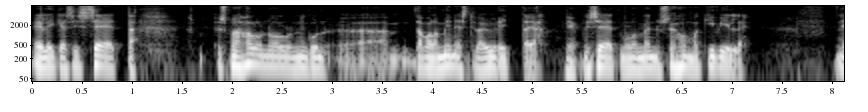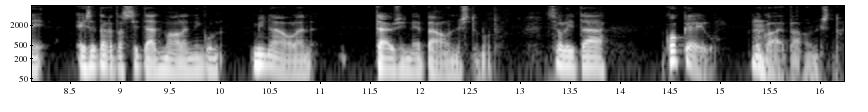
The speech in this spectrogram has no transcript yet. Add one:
Eli siis se, että jos mä haluan olla niin kuin, äh, tavallaan menestyvä yrittäjä, Jep. niin se, että mulla on mennyt se homma kiville, niin ei se tarkoita sitä, että mä olen niin kuin, minä olen täysin epäonnistunut. Se oli tämä kokeilu, mm. joka epäonnistui.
